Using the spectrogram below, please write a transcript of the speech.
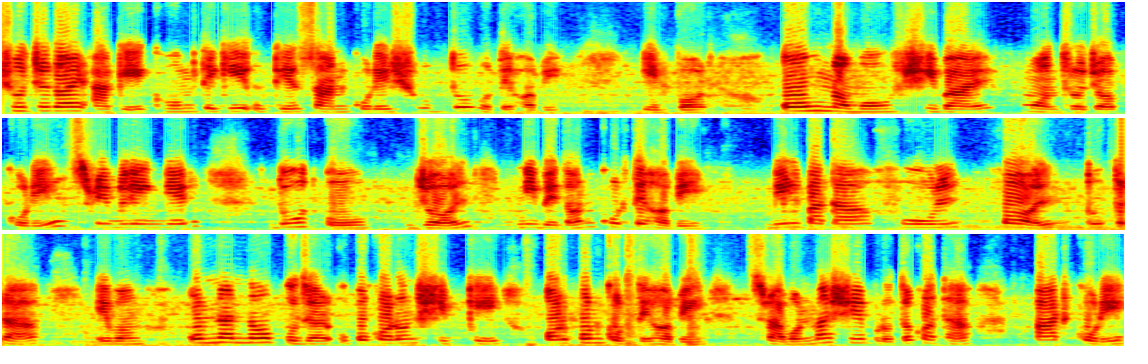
সূর্যোদয়ের আগে ঘুম থেকে উঠে স্নান করে শুদ্ধ হতে হবে। এরপর ওম নম শিবায় মন্ত্র জপ করে শিবলিঙ্গের দুধ ও জল নিবেদন করতে হবে। বেলপাতা, ফুল, ফল ধুতরা এবং অন্যান্য পূজার উপকরণ শিবকে অর্পণ করতে হবে। শ্রাবণ মাসে ব্রতকথা পাঠ করে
